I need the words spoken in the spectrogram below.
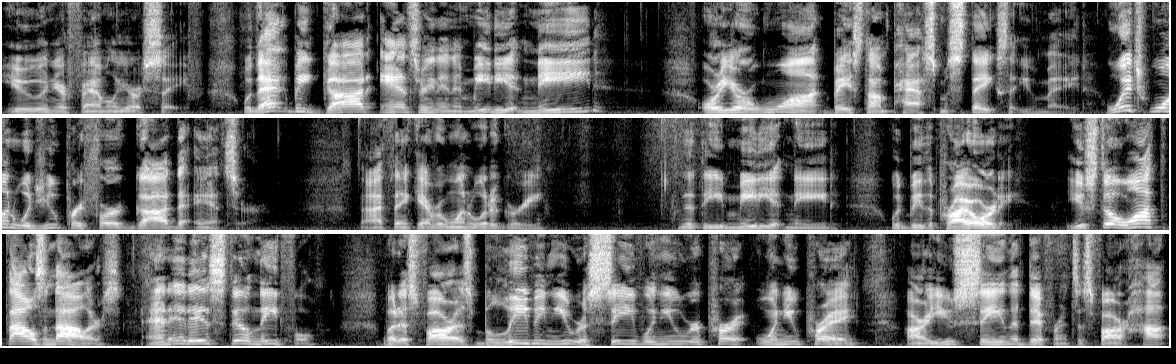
You and your family are safe. Would that be God answering an immediate need or your want based on past mistakes that you've made? Which one would you prefer God to answer? I think everyone would agree that the immediate need would be the priority. You still want the $1,000, and it is still needful. But as far as believing you receive when you pray, when you pray, are you seeing the difference as far how,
